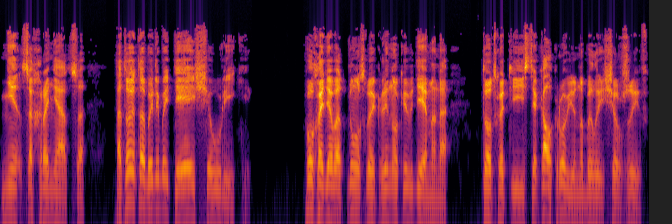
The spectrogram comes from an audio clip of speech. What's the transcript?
не сохранятся, а то это были бы те еще улики. Походя воткнул свой клинок и в демона, тот хоть и истекал кровью, но был еще жив.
